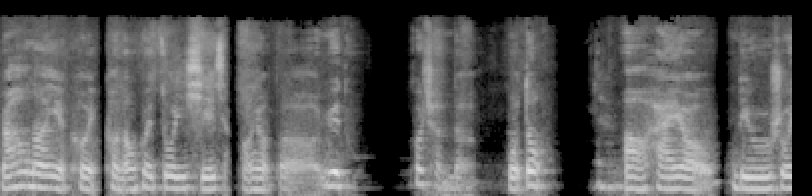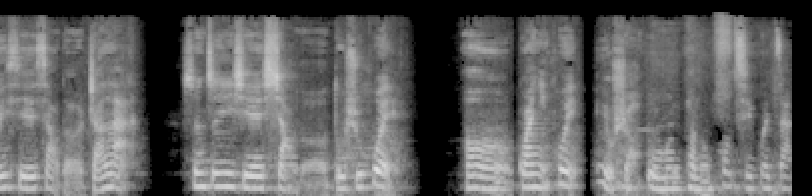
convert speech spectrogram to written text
然后呢也可以可能会做一些小朋友的阅读课程的活动。呃，还有比如说一些小的展览，甚至一些小的读书会，嗯、呃，观影会，有时候我们可能后期会在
